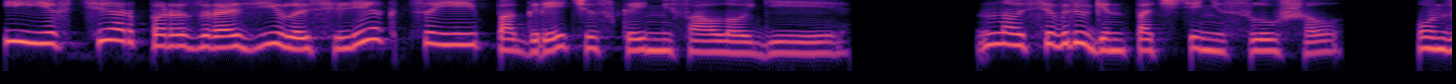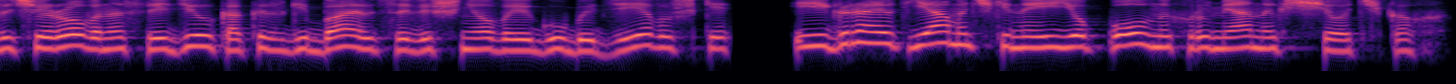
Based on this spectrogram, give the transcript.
И Евтерпа разразилась лекцией по греческой мифологии. Но Севрюгин почти не слушал. Он зачарованно следил, как изгибаются вишневые губы девушки и играют ямочки на ее полных румяных щечках.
